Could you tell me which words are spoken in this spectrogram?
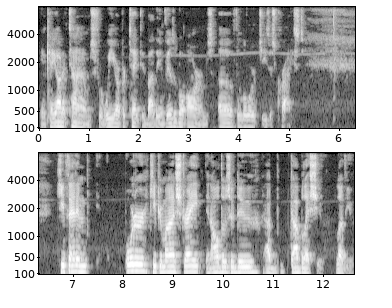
in chaotic times, for we are protected by the invisible arms of the Lord Jesus Christ. Keep that in order. Keep your mind straight. And all those who do, I, God bless you. Love you.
